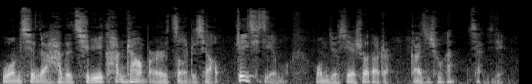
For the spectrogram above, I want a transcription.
我们现在还得骑驴看账本走着瞧。这期节目我们就先说到这儿，感谢收看，下期见。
